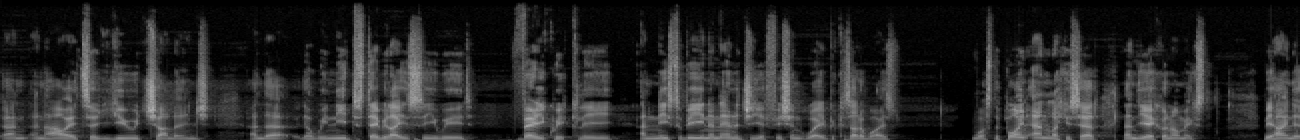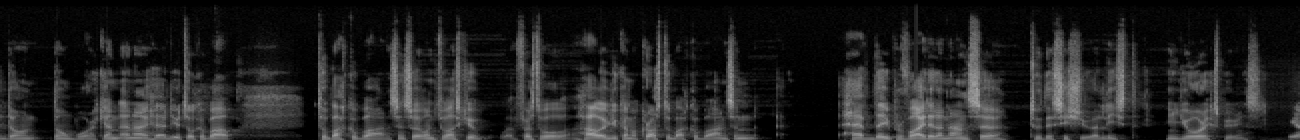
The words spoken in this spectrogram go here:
and, and how it's a huge challenge and that, that we need to stabilize seaweed very quickly and needs to be in an energy efficient way because otherwise what's the point? And like you said, then the economics behind it don't don't work. And and I heard you talk about tobacco barns, and so I want to ask you first of all, how have you come across tobacco barns, and have they provided an answer to this issue, at least in your experience? Yeah.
